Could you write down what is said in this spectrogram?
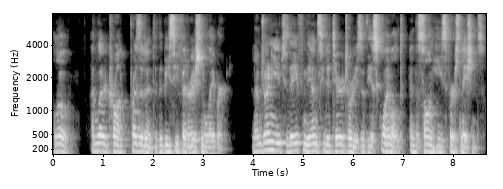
Hello, I'm Laird Cronk, President of the BC Federation of Labour, and I'm joining you today from the unceded territories of the Esquimalt and the Songhees First Nations.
